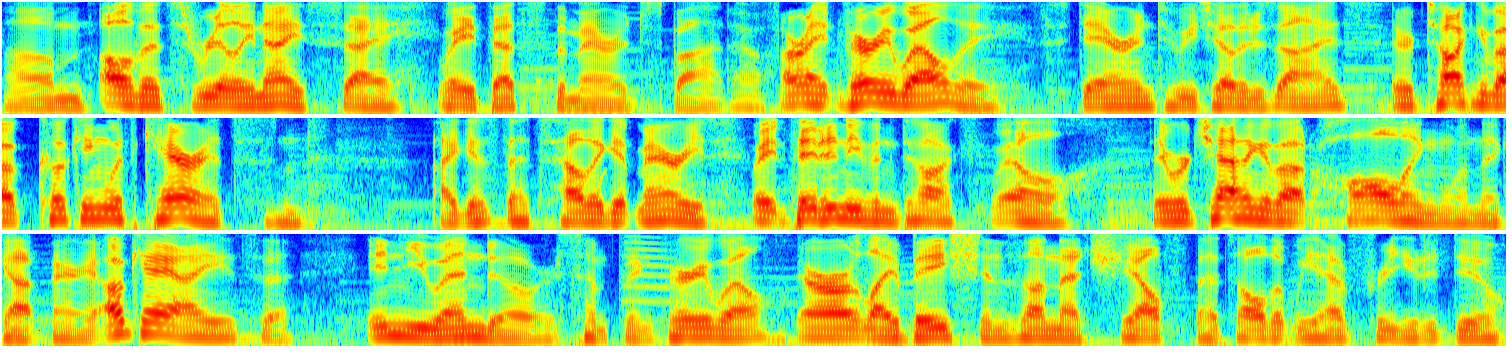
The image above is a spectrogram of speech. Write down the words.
Um, oh, that's really nice. I, wait, that's the marriage spot. Oh. All right, very well. They stare into each other's eyes. They're talking about cooking with carrots, and I guess that's how they get married. Wait, they didn't even talk. Well, they were chatting about hauling when they got married. Okay, I, it's a innuendo or something. Very well. There are libations on that shelf. That's all that we have for you to do.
